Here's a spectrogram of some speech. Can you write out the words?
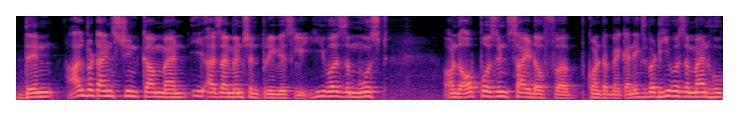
Then albert einstein come and he, as i mentioned previously he was the most on the opposite side of uh, quantum mechanics but he was a man who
